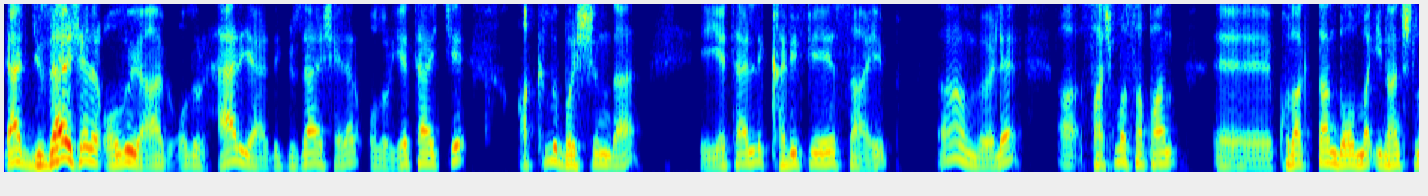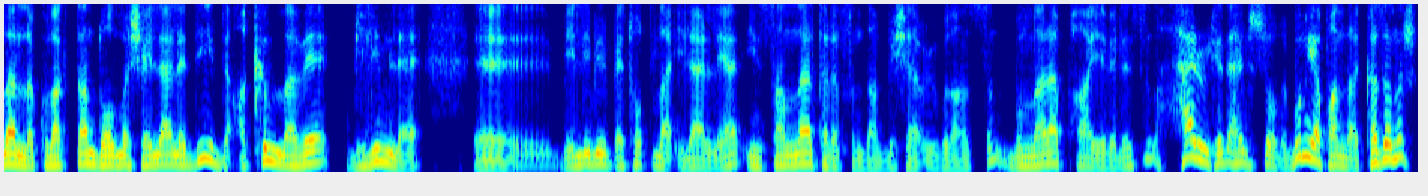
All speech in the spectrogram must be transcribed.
yani güzel şeyler oluyor abi olur. Her yerde güzel şeyler olur. Yeter ki aklı başında e, yeterli kalifiyeye sahip tamam mı böyle saçma sapan e, kulaktan dolma inançlarla, kulaktan dolma şeylerle değil de akılla ve bilimle e, belli bir metotla ilerleyen insanlar tarafından bir şeyler uygulansın. Bunlara paye verilsin. Her ülkede hepsi olur. Bunu yapanlar kazanır.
